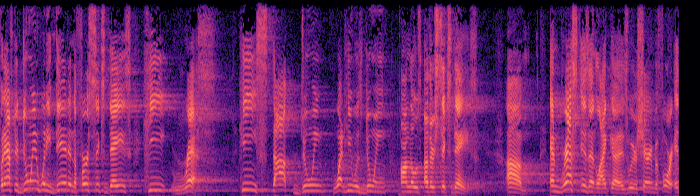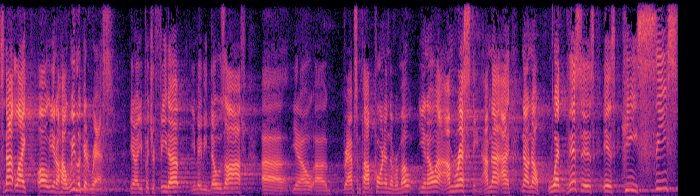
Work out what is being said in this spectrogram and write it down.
but after doing what he did in the first six days, he rests. He stopped doing what he was doing on those other six days. Um, and rest isn't like, uh, as we were sharing before, it's not like, oh, you know, how we look at rest. You know, you put your feet up, you maybe doze off, uh, you know, uh, grab some popcorn in the remote. You know, I'm resting. I'm not, I, no, no. What this is, is he ceased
